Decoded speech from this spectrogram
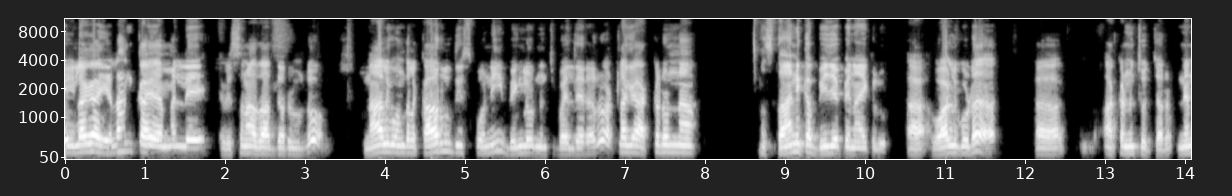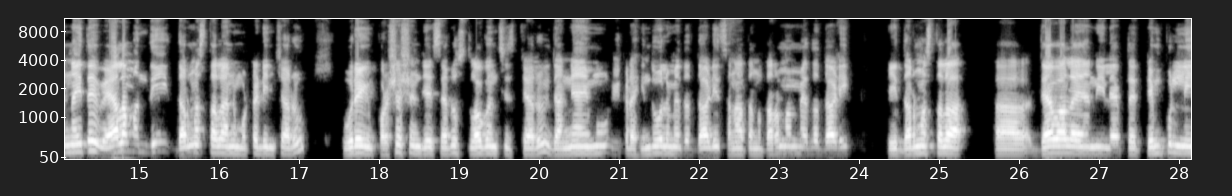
ఇలాగా యలహంక ఎమ్మెల్యే విశ్వనాథ్ ఆధ్వర్యంలో నాలుగు వందల కార్లు తీసుకొని బెంగళూరు నుంచి బయలుదేరారు. అట్లాగే అక్కడున్న స్థానిక బీజేపీ నాయకులు ఆ, వాళ్ళు కూడా ఆ, అక్కడి నుంచి వచ్చారు. నిన్నైతే వేల మంది ధర్మస్థలాన్ని ముట్టడించారు. ఊరే ప్రొసెషన్ చేశారు స్లోగన్స్ ఇచ్చారు. ఇది అన్యాయము. ఇక్కడ హిందువుల మీద దాడి సనాతన ధర్మం మీద దాడి. ఈ ధర్మస్థల ఆ, దేవాలయాన్ని లేకపోతే టెంపుల్ని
